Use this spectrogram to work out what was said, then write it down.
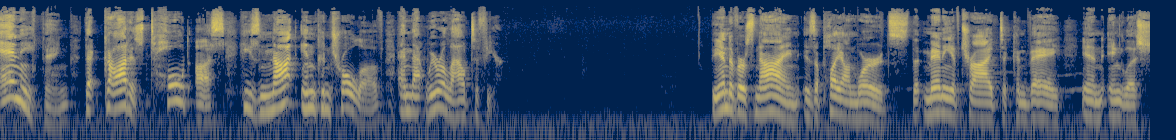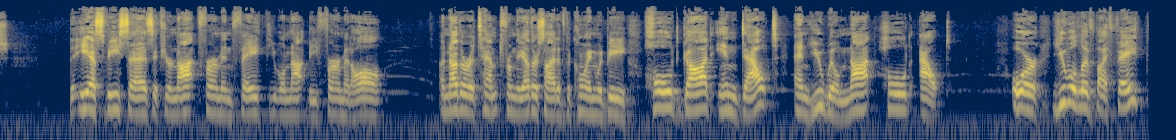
anything that God has told us He's not in control of and that we're allowed to fear. The end of verse 9 is a play on words that many have tried to convey in English. The ESV says, If you're not firm in faith, you will not be firm at all. Another attempt from the other side of the coin would be hold God in doubt and you will not hold out. Or you will live by faith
